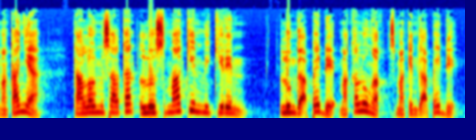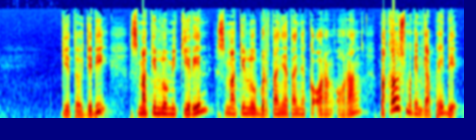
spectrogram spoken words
makanya kalau misalkan lu semakin mikirin lu nggak pede, maka lu nggak semakin nggak pede gitu. Jadi semakin lu mikirin, semakin lu bertanya-tanya ke orang-orang, maka lu semakin gak pede.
